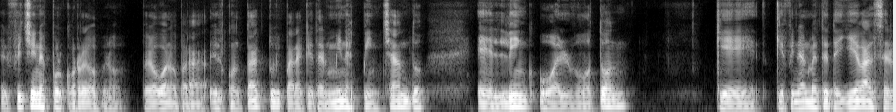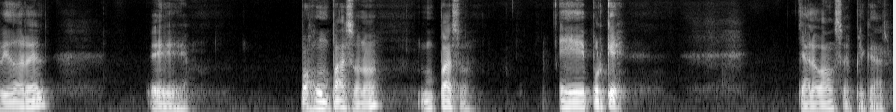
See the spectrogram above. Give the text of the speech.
El phishing es por correo, pero, pero bueno, para el contacto y para que termines pinchando el link o el botón que, finalmente te lleva al servidor él, eh, pues un paso, ¿no? Un paso. Eh, ¿Por qué? Ya lo vamos a explicar.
